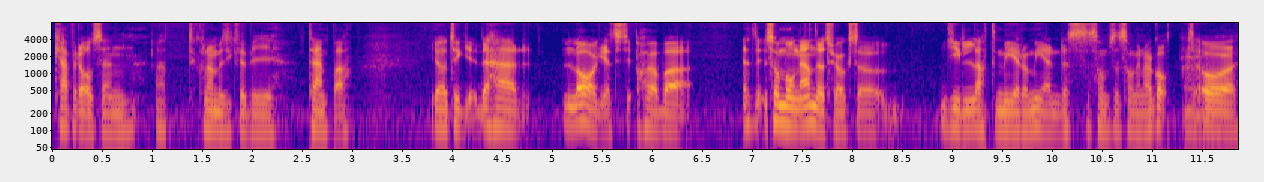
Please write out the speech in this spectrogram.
Capitals än att Columbus gick förbi Tampa. Jag tycker det här laget har jag bara, som många andra tror jag också, gillat mer och mer som säsongen har gått. Mm. Och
